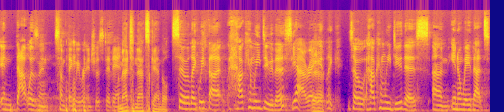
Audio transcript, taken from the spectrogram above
and that wasn't something we were interested in. Imagine that scandal. So, like, we thought, how can we do this? Yeah, right. Yeah. Like, so how can we do this um, in a way that's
